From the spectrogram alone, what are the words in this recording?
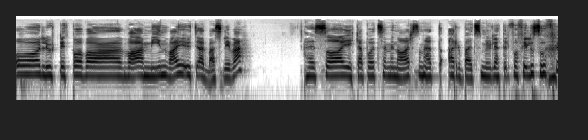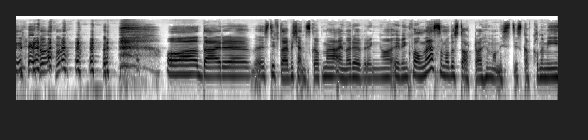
og lurt litt på hva, hva er min vei ut i arbeidslivet, eh, så gikk jeg på et seminar som het Arbeidsmuligheter for filosofer. Og der uh, stifta jeg bekjentskap med Einar Øvring og Øyvind Kvalnes, som hadde starta Humanistisk Akademi.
